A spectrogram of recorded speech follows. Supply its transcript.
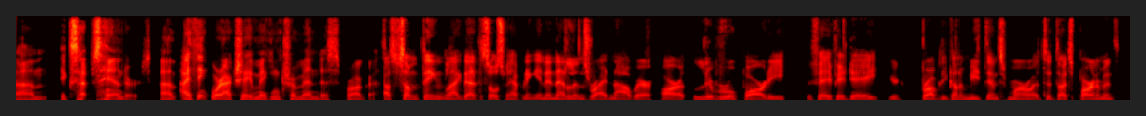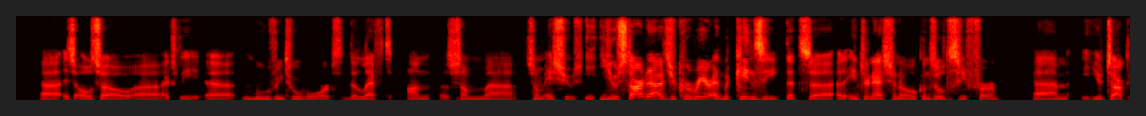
um, except Sanders. Um, I think we're actually making tremendous progress. Uh, something like that is also happening in the Netherlands right now, where our Liberal Party, the VVD, you're probably going to meet them tomorrow at the Dutch Parliament, uh, is also uh, actually uh, moving towards the left on some uh, some issues. You started out your career at McKinsey, that's uh, an international consultancy firm. Um, you talked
